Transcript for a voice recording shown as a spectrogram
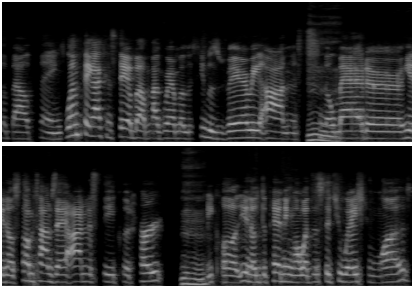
about things. One thing I can say about my grandmother, she was very honest. Mm. No matter, you know, sometimes that honesty could hurt mm-hmm. because, you know, depending on what the situation was.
